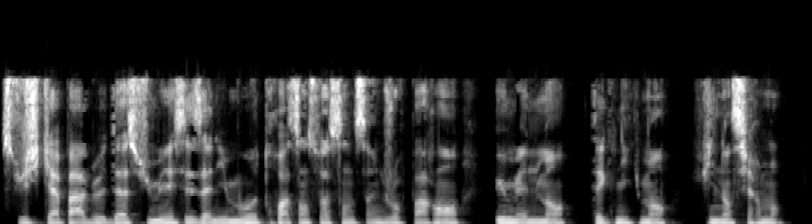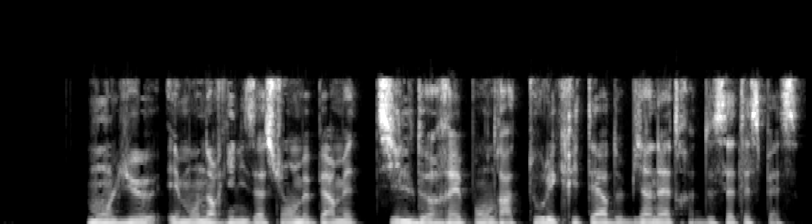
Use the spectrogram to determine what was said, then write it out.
Suis-je capable d'assumer ces animaux 365 jours par an, humainement, techniquement, financièrement? Mon lieu et mon organisation me permettent-ils de répondre à tous les critères de bien-être de cette espèce?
